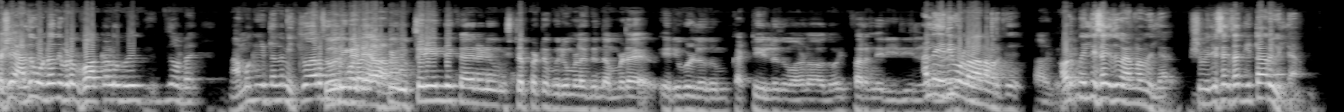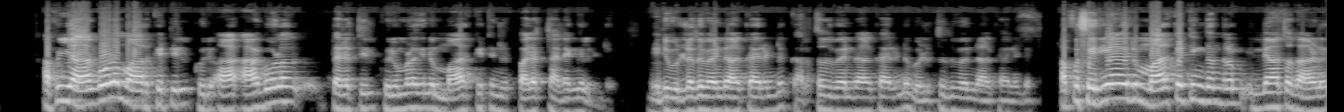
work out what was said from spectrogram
പക്ഷെ അത് കൊണ്ടുവന്ന് ഇവിടെ ഉപഭോക്താക്കൾ ഉപയോഗിക്കുന്നുണ്ട്. നമുക്ക് കിട്ടുന്ന മിക്കവാറും ഉത്തരേന്ത്യക്കാരനും ഇഷ്ടപ്പെട്ട കുരുമുളക് നമ്മുടെ എരിവുള്ളതും കട്ടിയുള്ളതുമാണോ അതോ ഈ പറഞ്ഞ രീതിയിൽ അല്ല എരിവുള്ളതാണ് അവർക്ക്. അവർക്ക് വലിയ സൈസ് വേണമെന്നില്ല. പക്ഷെ വലിയ സൈസ് കിട്ടാറുമില്ല. അപ്പൊ ഈ ആഗോള മാർക്കറ്റിൽ കുരു ആഗോള തലത്തിൽ കുരുമുളകിന്റെ മാർക്കറ്റിന് പല തലങ്ങളുണ്ട്. എരിവുള്ളത് വേണ്ട ആൾക്കാരുണ്ട് കറുത്തത് വേണ്ട ആൾക്കാരുണ്ട് വെളുത്തത് വേണ്ട ആൾക്കാരുണ്ട്. അപ്പോൾ ശരിയായൊരു മാർക്കറ്റിംഗ് തന്ത്രം ഇല്ലാത്തതാണ്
